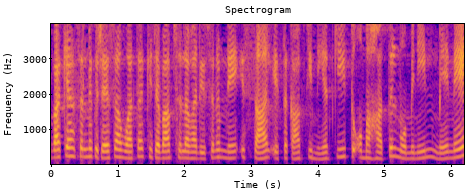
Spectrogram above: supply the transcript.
واقعہ اصل میں کچھ ایسا ہوا تھا کہ جب آپ صلی اللہ علیہ وسلم نے اس سال اتقاف کی نیت کی، تو امہات المومنین میں نے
